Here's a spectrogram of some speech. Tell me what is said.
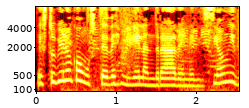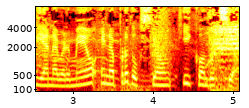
Estuvieron con ustedes Miguel Andrade en edición y Diana Bermeo en la producción y conducción.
